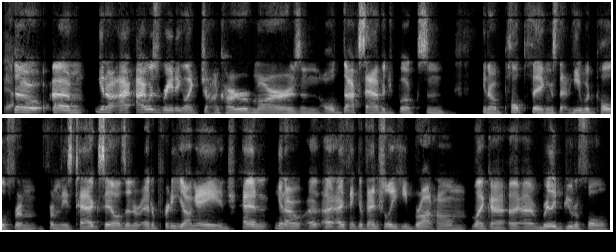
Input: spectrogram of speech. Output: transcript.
yeah. so um you know I, I was reading like john carter of mars and old doc savage books and you know pulp things that he would pull from from these tag sales at a, at a pretty young age and you know I, I think eventually he brought home like a, a really beautiful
